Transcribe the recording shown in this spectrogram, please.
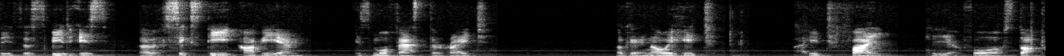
See, the speed is uh, 60 RPM. It's more faster, right? Okay, now we hit hit 5 here for stop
